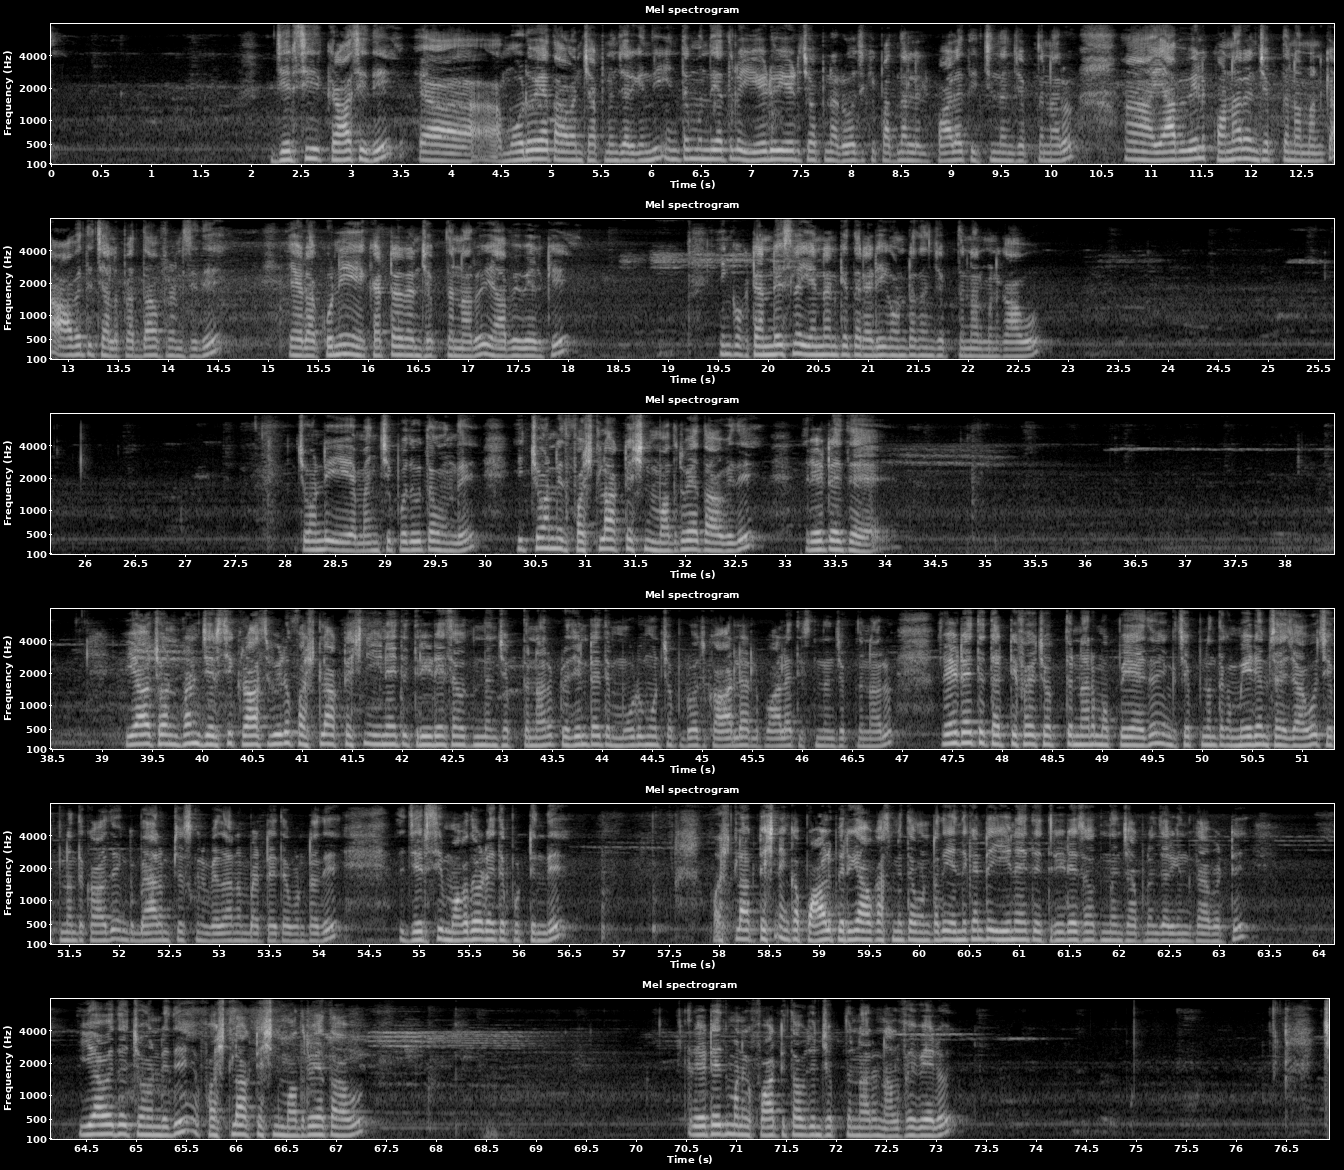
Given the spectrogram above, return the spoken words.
జెర్సీ క్రాస్ ఇది. ఆ, మూడో ఈత అని చెప్పడం జరిగింది. ఇంతకుముందు ఎత్తులో ఏడు ఏడు చొప్పున రోజుకి పద్నాలుగు లీటర్ పాలైతే ఇచ్చిందని చెప్తున్నారు. యాభై వేలు కొన్నారని చెప్తున్నాం మనకి. ఆవైతే చాలా పెద్ద ఫ్రెండ్స్ ఇది. ఇక్కడ కొని కట్టారని చెప్తున్నారు యాభై వేలకి. ఇంకొక టెన్ డేస్లో ఎండడానికి అయితే రెడీగా ఉంటుందని చెప్తున్నారు మనకి ఆవు. చూడండి మంచి పొదుగుతూ ఉంది. ఇది చూడండి ఇది ఫస్ట్ లాక్టేషన్ మొదటి వేత ఇది. రేట్ అయితే యా చూడండి ఫ్రెండ్ జెర్సీ క్రాస్ వీడు ఫస్ట్ లాక్టేషన్ ఈయనైతే త్రీ డేస్ అవుతుందని చెప్తున్నారు. ప్రజెంట్ అయితే మూడు మూడు చెప్పు రోజుకు ఆరు లీటర్లు పాలు అయితే ఇస్తుందని చెప్తున్నారు. రేట్ అయితే థర్టీ ఫైవ్ చెప్తున్నారు ముప్పై ఐదు. ఇంక చెప్పినంతగా మీడియం సైజ్ ఆవు చెప్పినంత కాదు. ఇంక బేరం చేసుకునే విధానం బట్టి అయితే ఉంటుంది. జెర్సీ మగదోడైతే పుట్టింది. ఫస్ట్ లాక్టేషన్ ఇంకా పాలు పెరిగే అవకాశం అయితే ఉంటుంది. ఎందుకంటే ఈయనైతే త్రీ డేస్ అవుతుందని చెప్పడం జరిగింది కాబట్టి. ఈ చూడండి ఇది ఫస్ట్ లాక్టేషన్ మొదటివే తావు. రేట్ అయితే మనకి ఫార్టీ థౌజండ్ చెప్తున్నారు నలభై వేలు.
